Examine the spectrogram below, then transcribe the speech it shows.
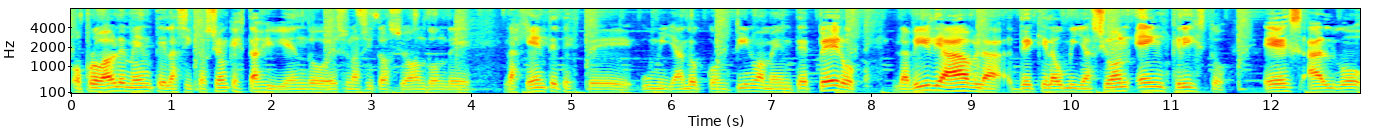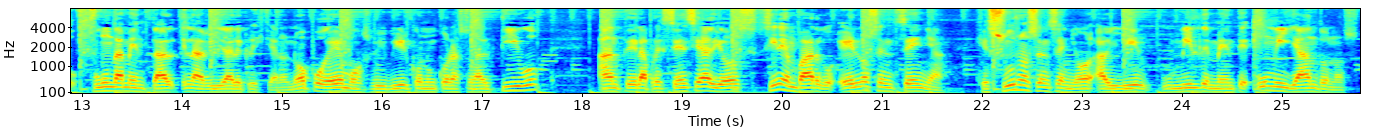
o probablemente la situación que estás viviendo es una situación donde la gente te esté humillando continuamente, pero la Biblia habla de que la humillación en Cristo es algo fundamental en la vida del cristiano. No podemos vivir con un corazón altivo ante la presencia de Dios. Sin embargo, Él nos enseña Jesús nos enseñó a vivir humildemente, humillándonos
